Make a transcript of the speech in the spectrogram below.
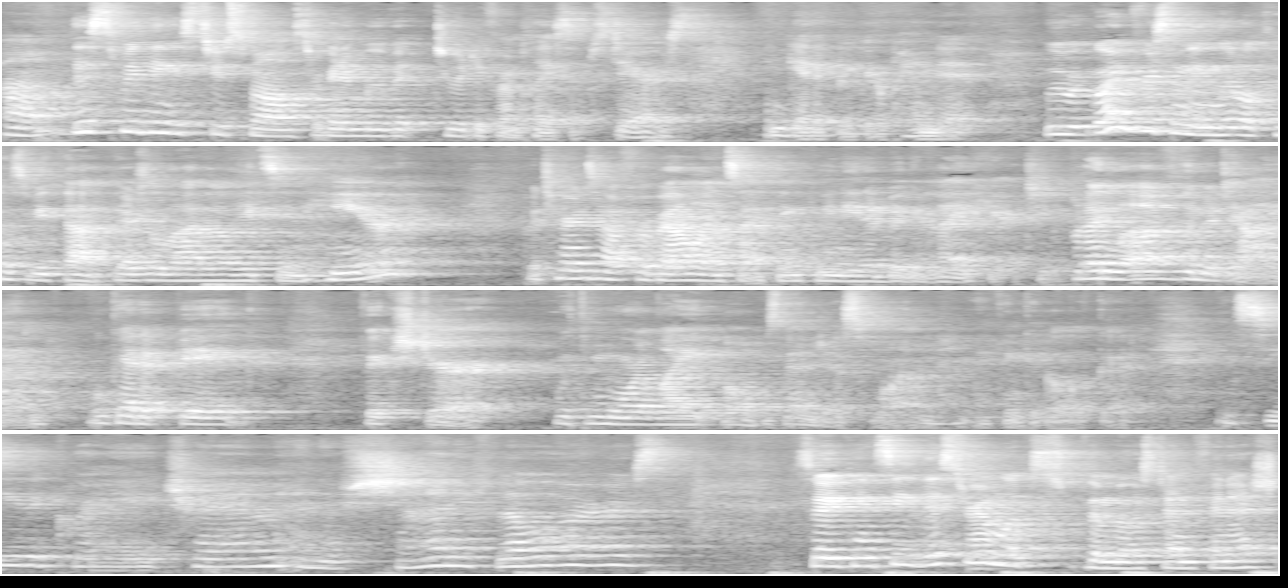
Um, this we think is too small, so we're gonna move it to a different place upstairs and get a bigger pendant. We were going for something little because we thought there's a lot of lights in here, but turns out for balance, I think we need a bigger light here too. But I love the medallion. We'll get a big fixture with more light bulbs than just one. I think it'll look good. And see the gray trim and the shiny floors. So you can see this room looks the most unfinished,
